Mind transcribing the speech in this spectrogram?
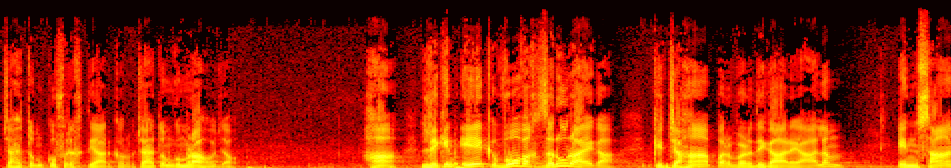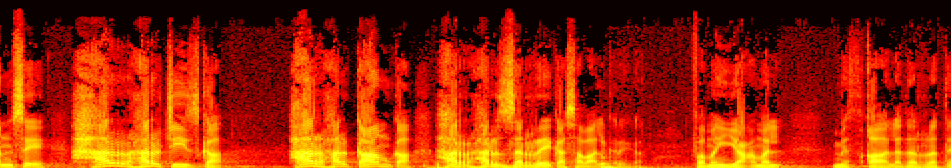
چاہے تم کفر اختیار کرو، چاہے تم گمراہ ہو جاؤ۔ ہاں لیکن ایک وہ وقت ضرور آئے گا کہ جہاں پروردگار عالم انسان سے ہر ہر چیز کا، ہر ہر کام کا، ہر ہر ذرے کا سوال کرے گا۔ فمن یعمل مثقال ذرة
